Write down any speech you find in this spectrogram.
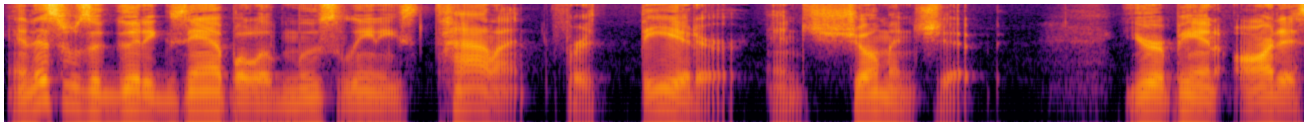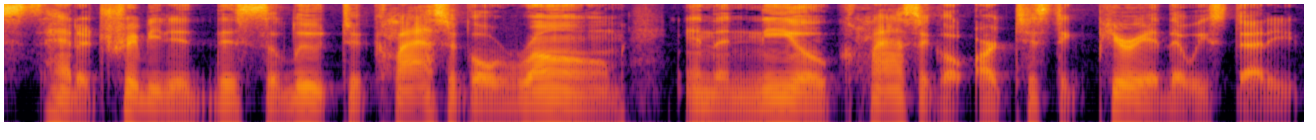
And this was a good example of Mussolini's talent for theater and showmanship. European artists had attributed this salute to classical Rome in the neoclassical artistic period that we studied.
